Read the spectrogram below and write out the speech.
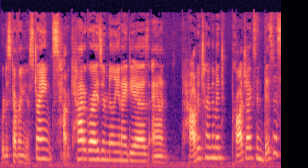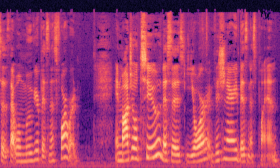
We're discovering your strengths, how to categorize your million ideas, and how to turn them into projects and businesses that will move your business forward. In Module 2, this is your visionary business plan.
